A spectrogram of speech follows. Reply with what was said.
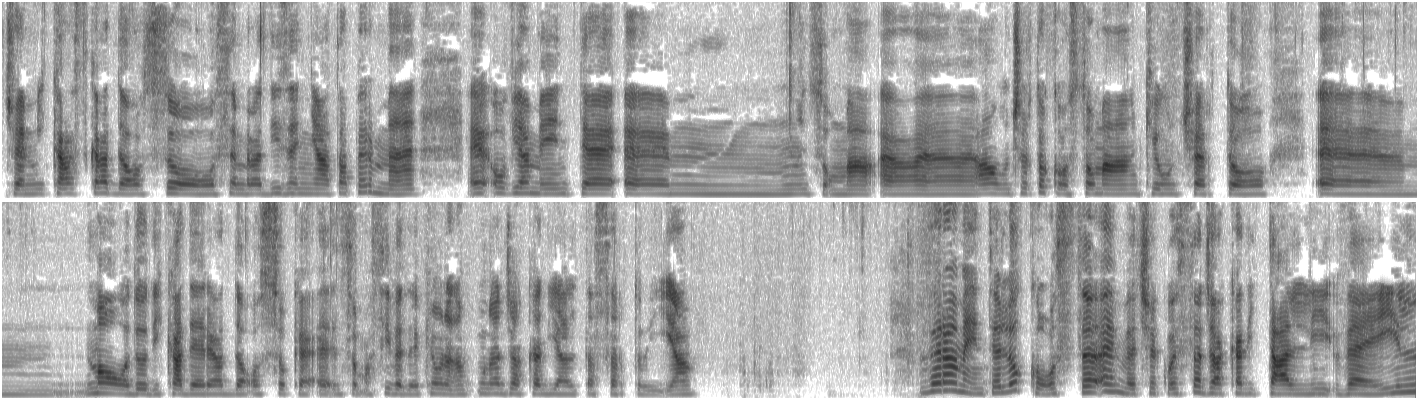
cioè mi casca addosso sembra disegnata per me e ovviamente ehm, insomma eh, ha un certo costo ma anche un certo ehm, modo di cadere addosso che insomma si vede che è una, una giacca di alta sartoria veramente low cost è invece questa giacca di Tally Veil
